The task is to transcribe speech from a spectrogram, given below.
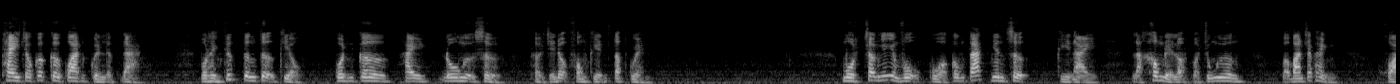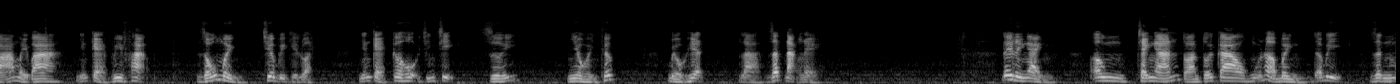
thay cho các cơ quan quyền lực đảng. Một hình thức tương tự kiểu quân cơ hay đô ngự sử thời chế độ phong kiến tập quyền. Một trong những nhiệm vụ của công tác nhân sự kỳ này là không để lọt vào Trung ương và Ban chấp hành khóa 13 những kẻ vi phạm, giấu mình chưa bị kỷ luật, những kẻ cơ hội chính trị dưới nhiều hình thức biểu hiện là rất nặng nề. Đây là hình ảnh ông tránh án tòa án tối cao Nguyễn Hòa Bình đã bị dân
